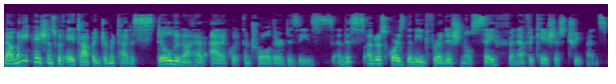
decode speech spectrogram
Now, many patients with atopic dermatitis still do not have adequate control of their disease, and this underscores the need for additional safe and efficacious treatments.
